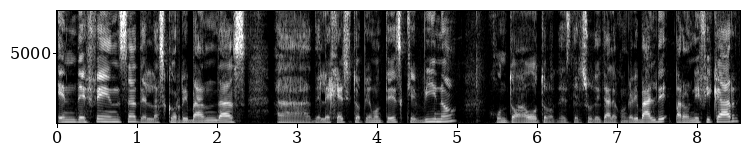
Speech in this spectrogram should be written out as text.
en defensa de las corribandas ah, del ejército piemontés que vino junto a otro desde el sur de Italia con Garibaldi para unificar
